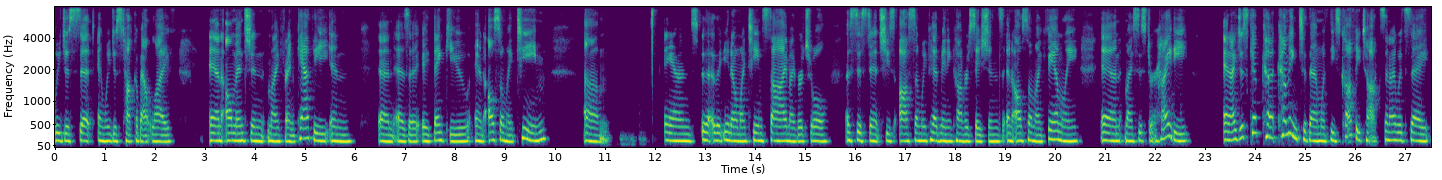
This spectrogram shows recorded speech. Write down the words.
we just sit and we just talk about life. And I'll mention my friend Kathy in and as a, a thank you, and also my team. Um, and uh, you know my team, Sai, my virtual assistant. She's awesome. We've had many conversations, and also my family and my sister Heidi. And I just kept co- coming to them with these coffee talks. And I would say,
